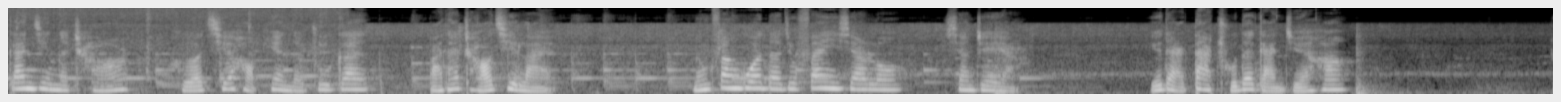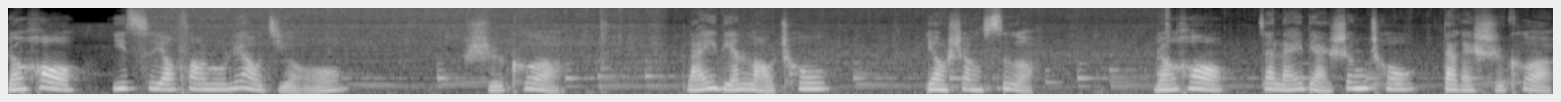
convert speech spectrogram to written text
干净的肠和切好片的猪肝，把它炒起来。能翻锅的就翻一下喽，像这样。有点大厨的感觉哈，然后依次要放入料酒十克，来一点老抽，要上色，然后再来一点生抽，大概十克，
